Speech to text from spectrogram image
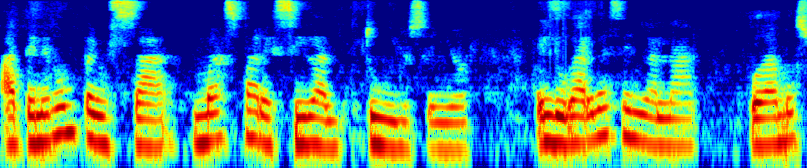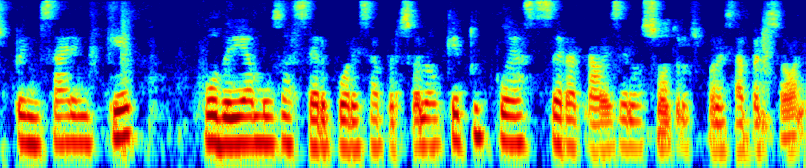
a tener un pensar más parecido al tuyo, Señor. En lugar de señalar, podamos pensar en qué podríamos hacer por esa persona o qué tú puedes hacer a través de nosotros por esa persona.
